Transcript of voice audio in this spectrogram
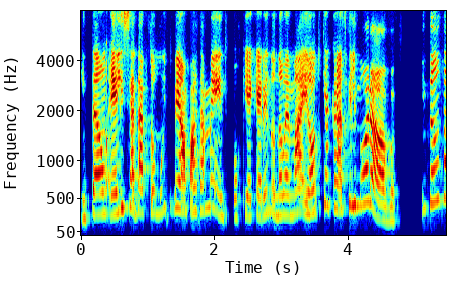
Então, ele se adaptou muito bem ao apartamento, porque, querendo ou não, é maior do que a casa que ele morava. Então, tá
